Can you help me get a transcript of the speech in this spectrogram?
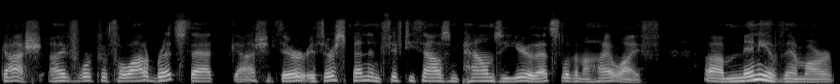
Gosh, I've worked with a lot of Brits that, gosh, if they're if they're spending 50,000 pounds a year, that's living the high life. Uh, many of them are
